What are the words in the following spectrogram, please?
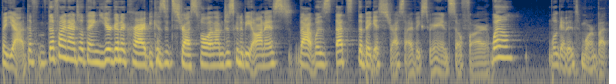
but yeah the the financial thing you're going to cry because it's stressful and I'm just going to be honest that was that's the biggest stress I've experienced so far. Well we'll get into more but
